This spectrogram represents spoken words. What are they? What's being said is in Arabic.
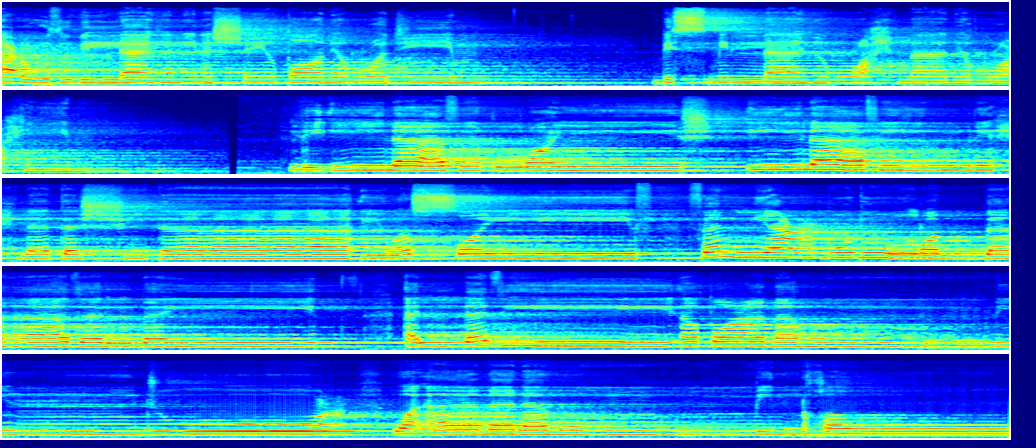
أعوذ بالله من الشيطان الرجيم. بسم الله الرحمن الرحيم. لإيلاف قريش إيلافهم رحلة الشتاء والصيف فليعبدوا رب هذا البيت الذي أطعمهم وآمنهم من خوف.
